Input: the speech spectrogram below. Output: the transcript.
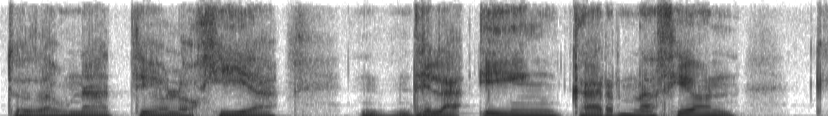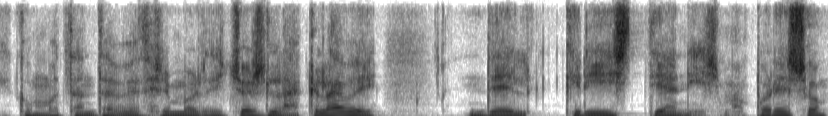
toda una teología de la encarnación, que como tantas veces hemos dicho es la clave del cristianismo. Por eso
